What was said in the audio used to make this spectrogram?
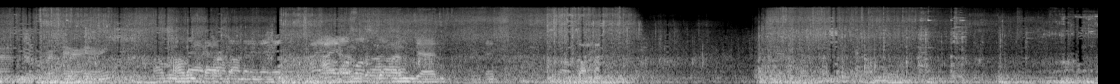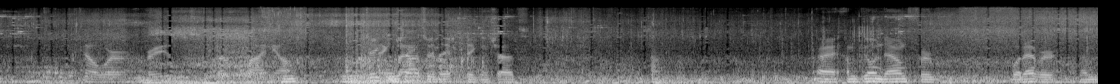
I'm preparing. I'll be, back, on in a minute. I, I'm, almost I'm dead. No worries. That's fine, y'all. Taking Thank shots you. or they taking shots? Alright, I'm going down for whatever. I'm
